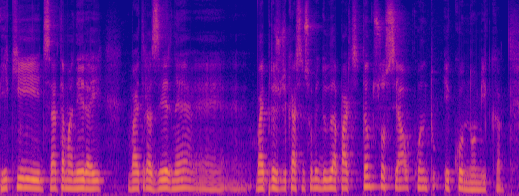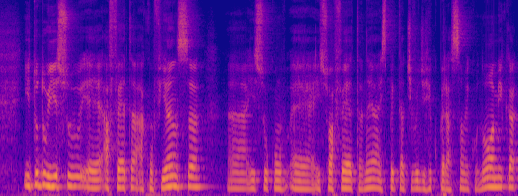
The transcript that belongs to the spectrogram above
e que de certa maneira aí vai trazer, né, é, vai prejudicar sem sombra de dúvida a parte tanto social quanto econômica. E tudo isso é, afeta a confiança, uh, isso, é, isso afeta né, a expectativa de recuperação econômica,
